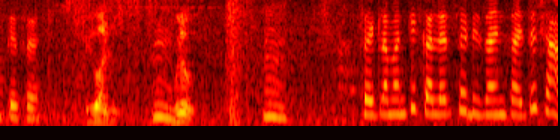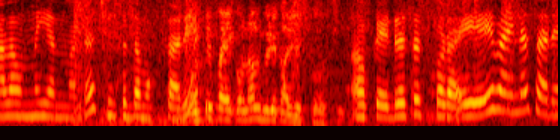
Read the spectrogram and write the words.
ఓకే సార్ ఇదిగోండి. బ్లూ సో ఇట్లా మనకి కలర్స్ డిజైన్స్ అయితే చాలా ఉన్నాయి అన్నమాట. చూసేద్దాం ఒకసారి. ఓకే డ్రెస్సెస్ కూడా. ఏవైనా సరే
